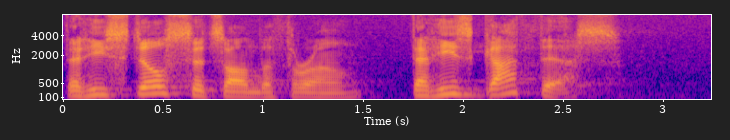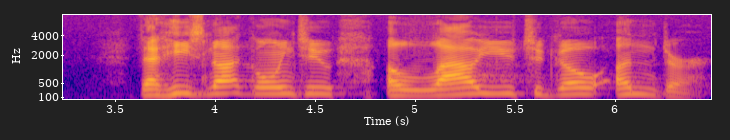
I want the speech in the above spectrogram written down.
that He still sits on the throne, that He's got this, that He's not going to allow you to go under.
